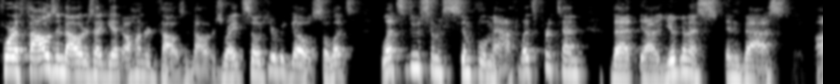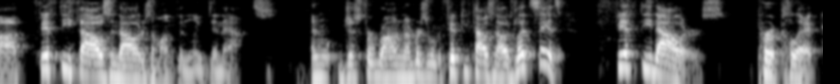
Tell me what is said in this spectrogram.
For a thousand dollars, I get a hundred thousand dollars. Right. So here we go. So let's let's do some simple math. Let's pretend that uh, you're going to invest uh, fifty thousand dollars a month in LinkedIn ads and just for round numbers, fifty thousand dollars. Let's say it's fifty dollars per click.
